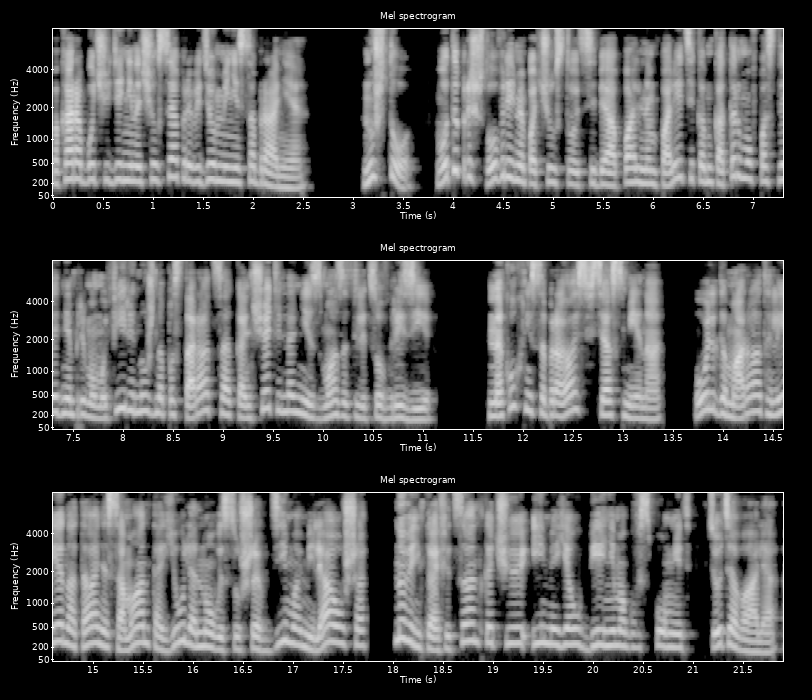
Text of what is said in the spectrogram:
«Пока рабочий день не начался, проведем мини-собрание». Ну что, вот и пришло время почувствовать себя опальным политиком, которому в последнем прямом эфире нужно постараться окончательно не измазать лицо в грязи. На кухне собралась вся смена. Ольга, Марат, Лена, Таня, Саманта, Юля, новый сушеф Дима, Миляуша, новенькая официантка, чье имя я убей не могу вспомнить, тетя Валя.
